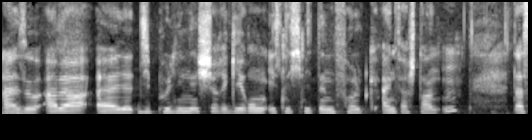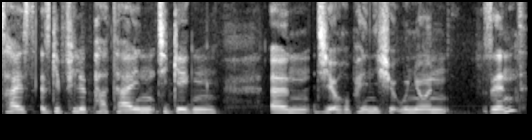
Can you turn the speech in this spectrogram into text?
Also, aber äh, die polnische Regierung ist nicht mit dem Volk einverstanden. Das heißt, es gibt viele Parteien, die gegen ähm, die Europäische Union sind.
